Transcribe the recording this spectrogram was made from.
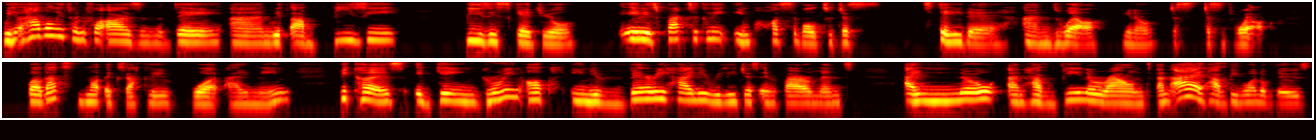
we have only 24 hours in the day and with our busy, busy schedule, it is practically impossible to just stay there and dwell, you know, just just dwell. Well, that's not exactly what I mean because again, growing up in a very highly religious environment, I know and have been around, and I have been one of those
